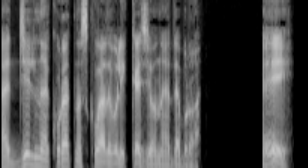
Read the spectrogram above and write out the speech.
Отдельно аккуратно складывали казенное добро. «Эй,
